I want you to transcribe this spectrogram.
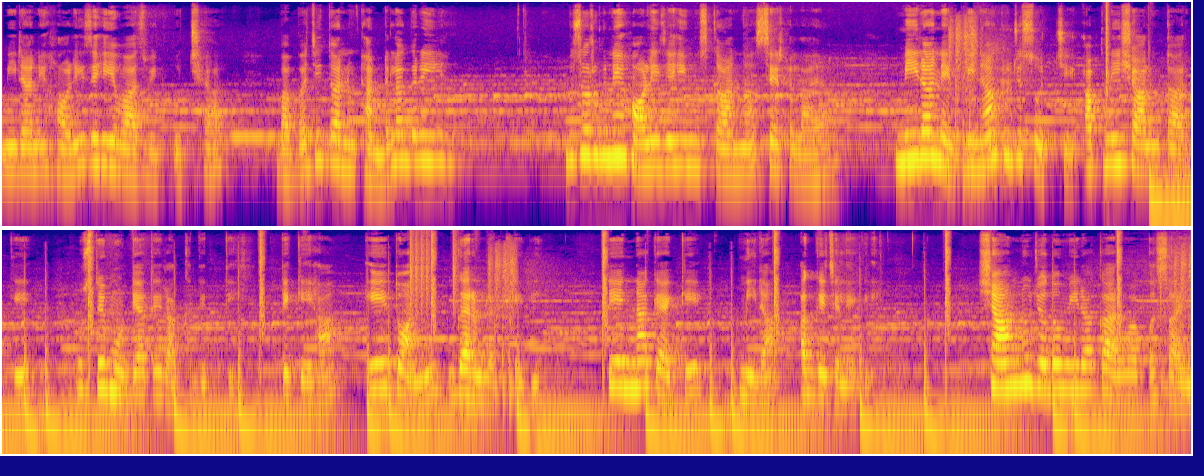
ਮੀਰਾ ਨੇ ਹੌਲੀ ਜਿਹੀ ਆਵਾਜ਼ ਵਿੱਚ ਪੁੱਛਿਆ, ਬਾਬਾ ਜੀ, ਤੁਹਾਨੂੰ ਠੰਡ ਲੱਗ ਰਹੀ ਹੈ? ਬਜ਼ੁਰਗ ਨੇ ਹੌਲੀ ਜਿਹੀ ਮੁਸਕਾਨ ਨਾਲ ਸਿਰ ਹਿਲਾਇਆ। ਮੀਰਾ ਨੇ ਬਿਨਾਂ ਕੁਝ ਸੋਚੇ ਆਪਣੀ ਸ਼ਾਲ ਉਤਾਰ ਕੇ ਉਸਦੇ ਮੋਢਿਆਂ ਤੇ ਰੱਖ ਦਿੱਤੀ ਤੇ ਕਿਹਾ, ਇਹ ਤੁਹਾਨੂੰ ਗਰਮ ਰੱਖੇਗੀ। ਤੇ ਇੰਨਾ ਕਹਿ ਕੇ ਮੀਰਾ ਅੱਗੇ ਚਲੇ ਗਈ। ਸ਼ਾਮ ਨੂੰ ਜਦੋਂ ਮੀਰਾ ਘਰ ਵਾਪਸ ਆਈ,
